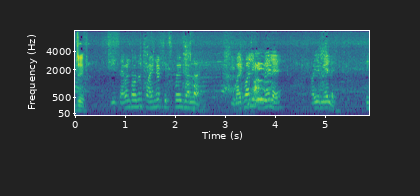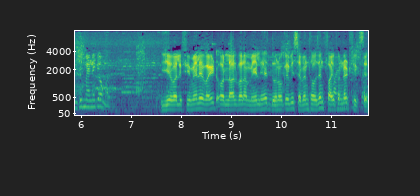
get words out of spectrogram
जी। ये seven thousand five hundred six पे चल है। ये वाली फीमेल है और ये मेल है। तीन तीन महीने की उम्र ये वाली फीमेल है वाइट और लाल वाला मेल है दोनों के भी seven thousand five hundred fix है।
